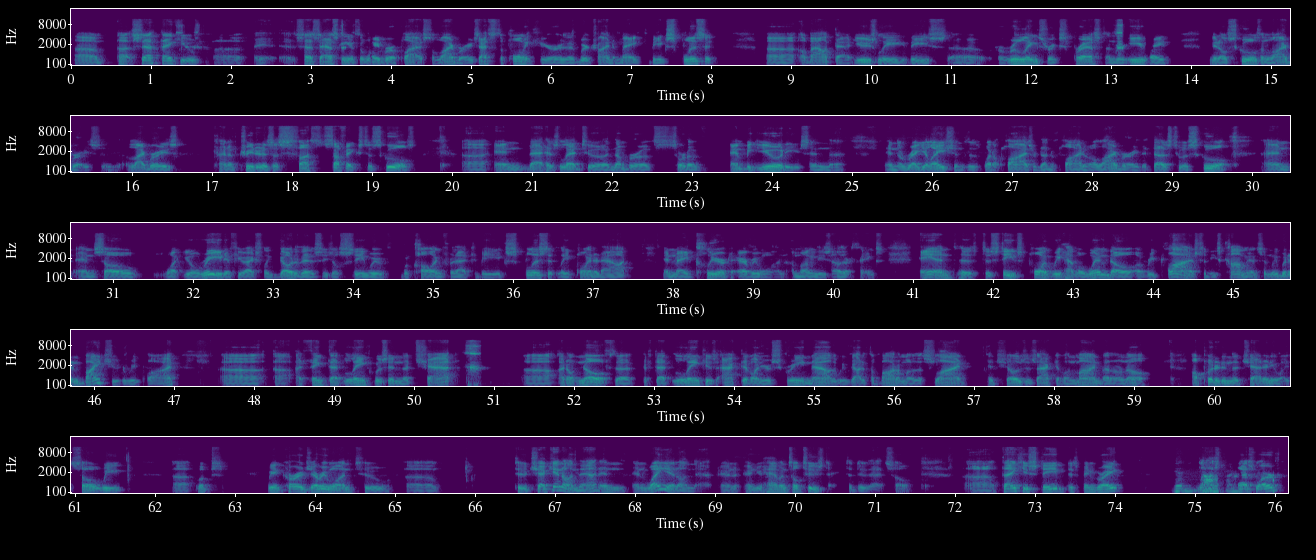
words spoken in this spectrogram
Um, uh, Seth, thank you. Uh, eh, Seth's asking if the waiver applies to libraries. That's the point here that we're trying to make, to be explicit uh, about that. Usually these uh, rulings are expressed under E-rate, you know, schools and libraries. Libraries kind of treated as a su- suffix to schools. Uh, and that has led to a number of sort of ambiguities in the in the regulations is what applies or doesn't apply to a library that does to a school. And and so what you'll read if you actually go to this is you'll see we're we're calling for that to be explicitly pointed out and made clear to everyone among these other things. And to, to Steve's point, we have a window of replies to these comments and we would invite you to reply. Uh, uh, I think that link was in the chat. Uh, I don't know if the if that link is active on your screen now that we've got at the bottom of the slide. It shows it's active on mine, but I don't know. I'll put it in the chat anyway. So we, uh, whoops, we encourage everyone to uh, to check in on that and and weigh in on that. And and you have until Tuesday to do that. So uh, thank you, Steve. It's been great. Yeah, Last last word.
